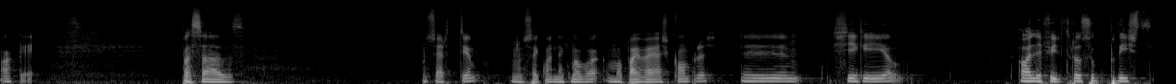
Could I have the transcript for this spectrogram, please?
Ok. Passado um certo tempo, não sei quando é que o meu pai vai às compras, uh, chega ele. Olha, filho, trouxe o que pediste:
